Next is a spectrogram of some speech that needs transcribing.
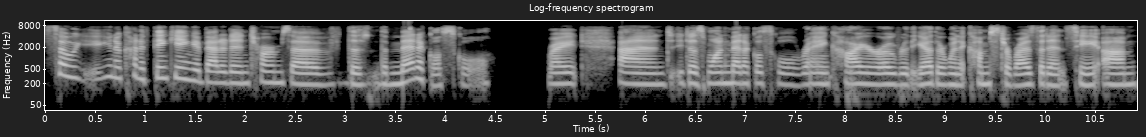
So, you know, kind of thinking about it in terms of the the medical school, right? And does one medical school rank higher over the other when it comes to residency? Um,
